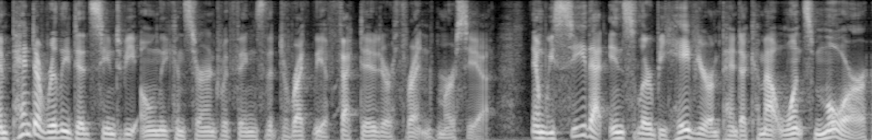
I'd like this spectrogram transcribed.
And Penda really did seem to be only concerned with things that directly affected or threatened Mercia. And we see that insular behavior in Penda come out once more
